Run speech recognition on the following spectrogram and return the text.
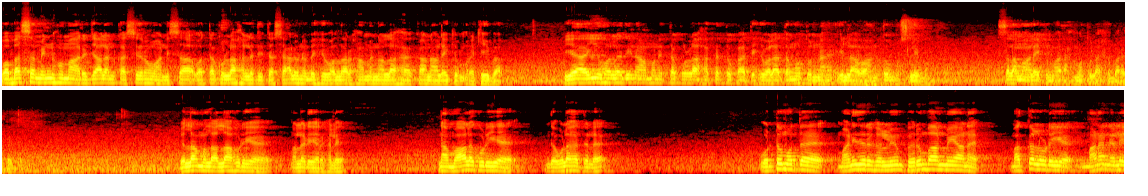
وبس منهما رجالا كثيرا ونساء واتقوا الله الذي تسألون به والأرحام إن الله كان عليكم رقيبا يا أيها الذين آمنوا اتقوا الله حق تقاته ولا تموتن إلا وأنتم مسلمون السلام عليكم ورحمة الله وبركاته எல்லாம் அல்ல அல்லாஹுடைய நல்லடியார்களே நாம் வாழக்கூடிய இந்த உலகத்தில் ஒட்டுமொத்த மனிதர்களையும் பெரும்பான்மையான மக்களுடைய மனநிலை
